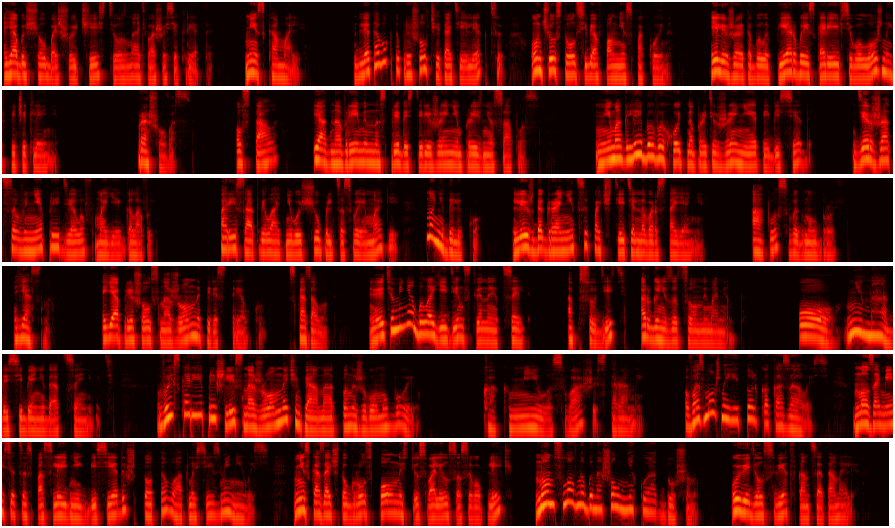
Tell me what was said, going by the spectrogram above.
«Я бы счел большой честью узнать ваши секреты, мисс Камалли». Для того, кто пришел читать ей лекцию, он чувствовал себя вполне спокойно. Или же это было первое и, скорее всего, ложное впечатление. «Прошу вас», устало и одновременно с предостережением произнес Атлас. «Не могли бы вы хоть на протяжении этой беседы держаться вне пределов моей головы?» Париса отвела от него щупальца своей магии, но недалеко, лишь до границы почтительного расстояния. Атлас выгнул бровь. «Ясно. Я пришел с ножом на перестрелку», — сказал он. Ведь у меня была единственная цель — обсудить организационный момент. О, не надо себя недооценивать. Вы скорее пришли с ножом на чемпионат по ножевому бою. Как мило с вашей стороны. Возможно, ей только казалось, но за месяцы с последней их беседы что-то в Атласе изменилось. Не сказать, что груз полностью свалился с его плеч, но он словно бы нашел некую отдушину. Увидел свет в конце тоннеля.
